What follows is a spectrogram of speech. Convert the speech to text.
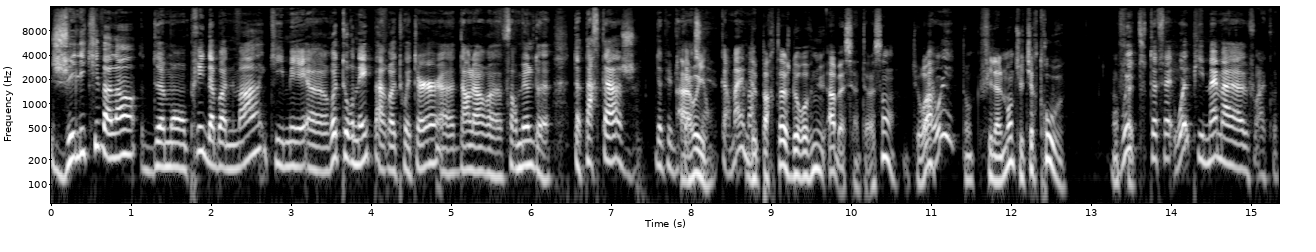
j'ai l'équivalent de mon prix d'abonnement qui m'est euh, retourné par euh, Twitter euh, dans leur formule de, de, partage de publication. Ah oui, quand même. Hein. De partage de revenus. Ah ben c'est intéressant, tu vois. Ben oui. Donc finalement tu t'y retrouves oui, tout à fait. Oui, puis même, à, écoute,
